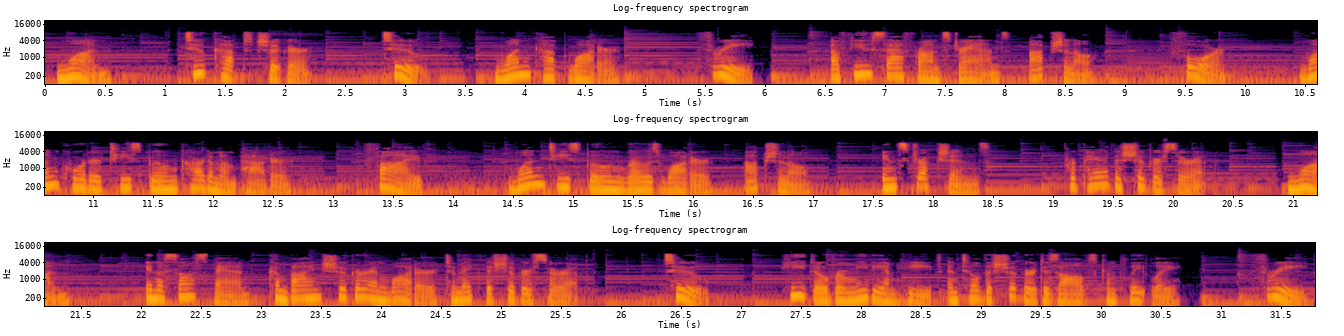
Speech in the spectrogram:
1. 2 cups sugar. 2. 1 cup water. 3. A few saffron strands, optional. 4. 1 quarter teaspoon cardamom powder. 5. 1 teaspoon rose water, optional. Instructions. Prepare the sugar syrup. 1. In a saucepan, combine sugar and water to make the sugar syrup. 2. Heat over medium heat until the sugar dissolves completely. 3.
